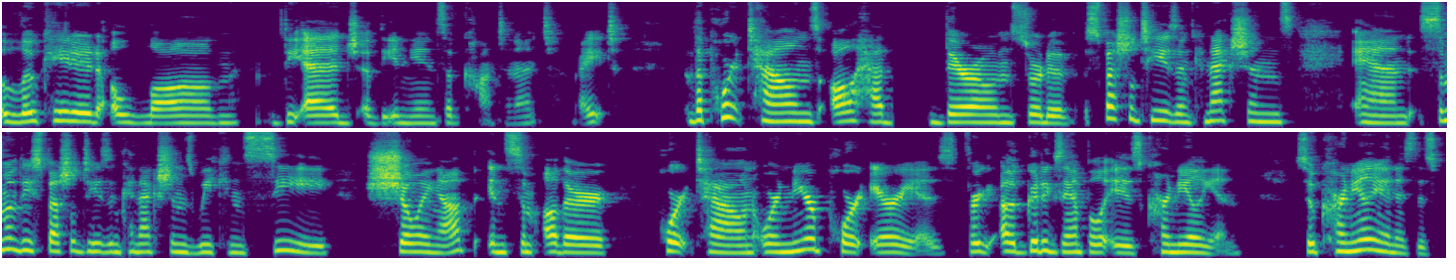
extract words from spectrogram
located along the edge of the Indian subcontinent, right? The port towns all had their own sort of specialties and connections. And some of these specialties and connections we can see showing up in some other port town or near port areas. For a good example is carnelian. So carnelian is this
